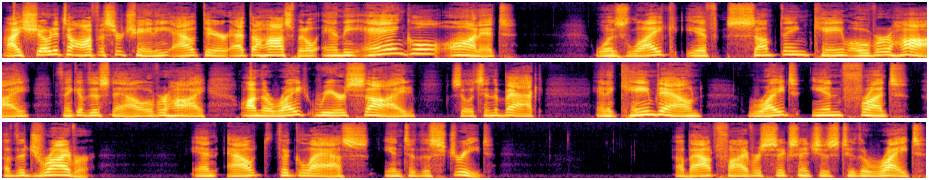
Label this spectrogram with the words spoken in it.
I showed it to Officer Chaney out there at the hospital, and the angle on it was like if something came over high. Think of this now over high on the right rear side. So it's in the back, and it came down right in front of the driver and out the glass into the street, about five or six inches to the right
